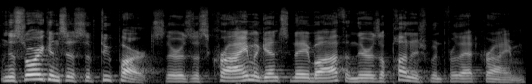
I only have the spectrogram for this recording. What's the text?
And the story consists of two parts. There is this crime against Naboth, and there is a punishment for that crime.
